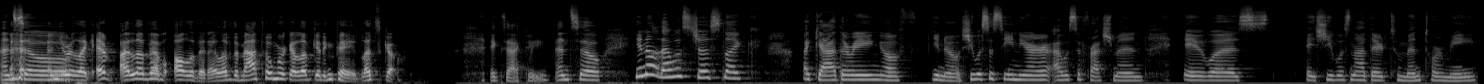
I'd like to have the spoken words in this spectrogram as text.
And so And you were like, I love all of it. I love the math homework. I love getting paid. Let's go. Exactly. And so, you know, that was just like a gathering of, you know, she was a senior, I was a freshman. It was eh, she was not there to mentor me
